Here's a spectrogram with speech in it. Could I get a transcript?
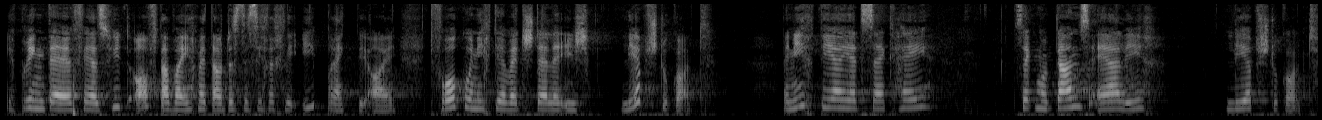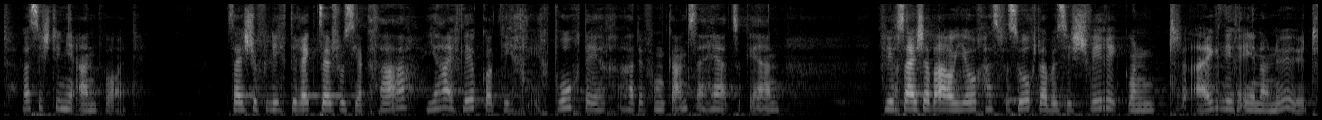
Ich bringe den Vers heute oft, aber ich will auch, dass das sich ein bisschen einprägt bei euch. Die Frage, die ich dir stellen will, ist, liebst du Gott? Wenn ich dir jetzt sage, hey, sag mal ganz ehrlich, liebst du Gott? Was ist deine Antwort? Sagst du vielleicht direkt selbst ja klar, ja, ich liebe Gott, ich, ich brauche dich, ich habe dich vom ganzen Herzen gern. Vielleicht sagst du aber auch, ja, ich habe es versucht, aber es ist schwierig und eigentlich eher nicht.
